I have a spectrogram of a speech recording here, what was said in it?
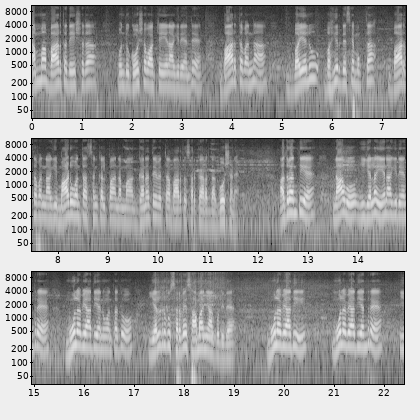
ನಮ್ಮ ಭಾರತ ದೇಶದ ಒಂದು ಘೋಷವಾಕ್ಯ ಏನಾಗಿದೆ ಅಂದರೆ ಭಾರತವನ್ನು ಬಯಲು ಬಹಿರ್ದೆಸೆ ಮುಕ್ತ ಭಾರತವನ್ನಾಗಿ ಮಾಡುವಂಥ ಸಂಕಲ್ಪ ನಮ್ಮ ಘನತೆವೆತ್ತ ಭಾರತ ಸರ್ಕಾರದ ಘೋಷಣೆ. ಅದರಂತೆಯೇ ನಾವು ಈಗೆಲ್ಲ ಏನಾಗಿದೆ ಅಂದರೆ ಮೂಲವ್ಯಾಧಿ ಅನ್ನುವಂಥದ್ದು ಎಲ್ರಿಗೂ ಸರ್ವೇ ಸಾಮಾನ್ಯ ಆಗ್ಬಿಟ್ಟಿದೆ. ಮೂಲವ್ಯಾಧಿ ಮೂಲವ್ಯಾಧಿ ಅಂದರೆ ಈ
